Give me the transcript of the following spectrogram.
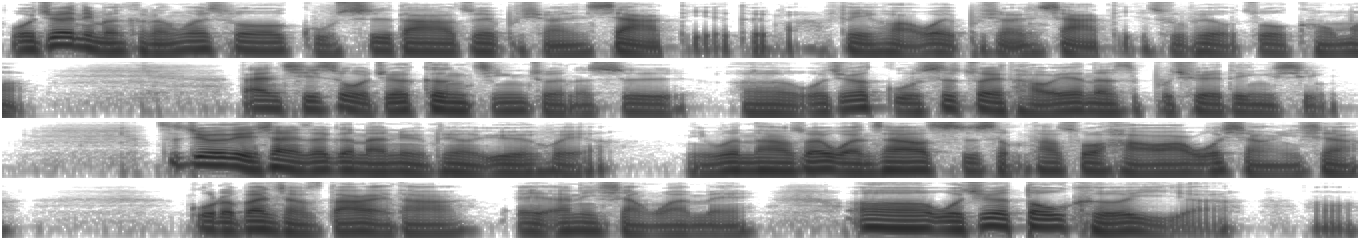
我觉得你们可能会说，股市大家最不喜欢下跌，对吧？废话，我也不喜欢下跌，除非有做空嘛。但其实我觉得更精准的是，呃，我觉得股市最讨厌的是不确定性。这就有点像你在跟男女朋友约会啊，你问他说晚餐要吃什么，他说好啊，我想一下。过了半小时打给他，哎，啊你想完没？呃，我觉得都可以啊。哦，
